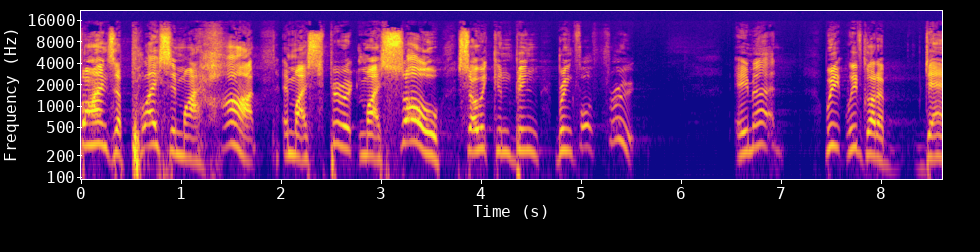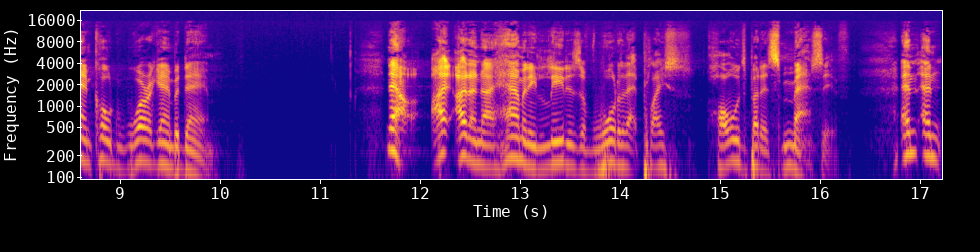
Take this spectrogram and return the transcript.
finds a place in my heart and my spirit, my soul, so it can bring, bring forth fruit. Amen. We, we've got a dam called Warragamba Dam. Now, I, I don't know how many liters of water that place holds, but it's massive. And, and,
